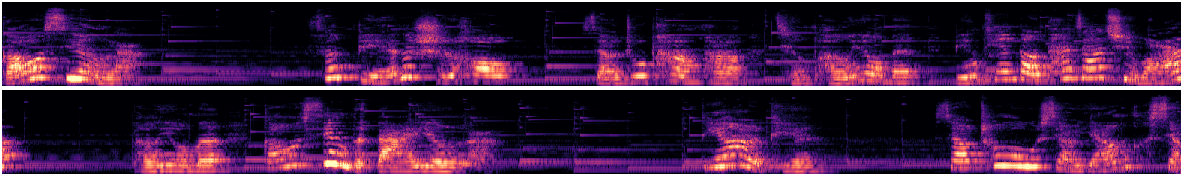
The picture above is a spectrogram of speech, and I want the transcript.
高兴了。分别的时候，小猪胖胖请朋友们明天到他家去玩，朋友们高兴的答应了。第二天。小兔、小羊和小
